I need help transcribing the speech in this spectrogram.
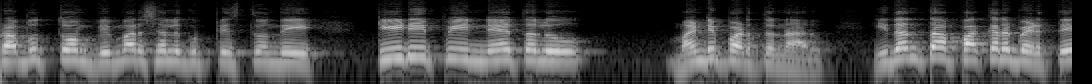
ప్రభుత్వం విమర్శలు గుప్పిస్తుంది. టీడీపీ నేతలు మండిపడుతున్నారు. ఇదంతా పక్కన పెడితే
